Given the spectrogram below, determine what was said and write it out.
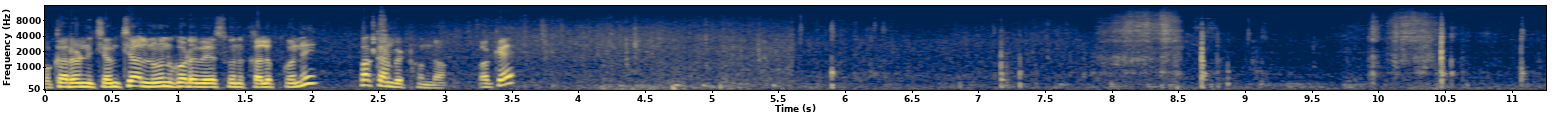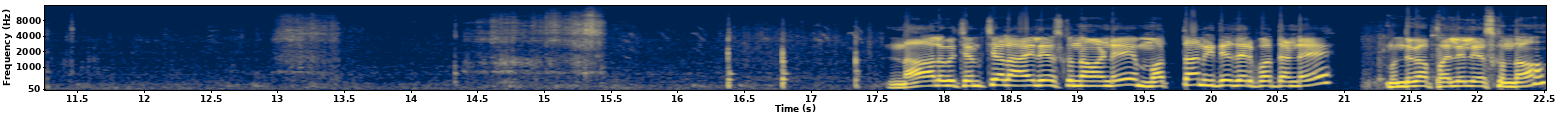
ఒక రెండు చెంచాల నూనె కూడా వేసుకుని కలుపుకొని పక్కన పెట్టుకుందాం. ఓకే? నాలుగు చెంచాల ఆయిల్ వేసుకుందామండి. మొత్తానికి ఇదే సరిపోద్దండి. ముందుగా పల్లీలు వేసుకుందాం.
